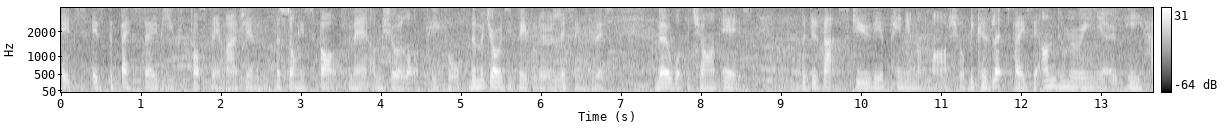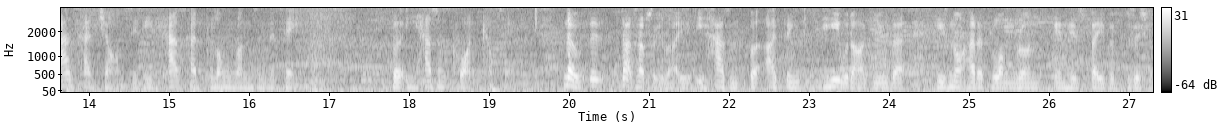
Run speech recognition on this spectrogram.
It's it's the best debut you could possibly imagine. The song is sparked from it. I'm sure a lot of people, the majority of people who are listening to this, know what the chant is. But does that skew the opinion on Martial? Because let's face it, under Mourinho, he has had chances. He has had prolonged runs in the team, but he hasn't quite cut it. No, that's absolutely right. He, he hasn't, but I think he would argue that he's not had a prolonged run in his favoured position,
